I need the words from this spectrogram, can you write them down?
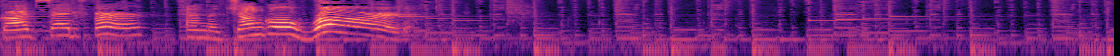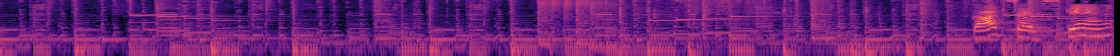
God said fur, and the jungle roared. God said skin,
